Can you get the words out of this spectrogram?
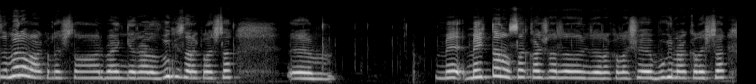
Herkese merhaba arkadaşlar. Ben Genel. Bugün arkadaşlar e, McDonald's'a karşılaşacağız arkadaşlar. Ve Bugün arkadaşlar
